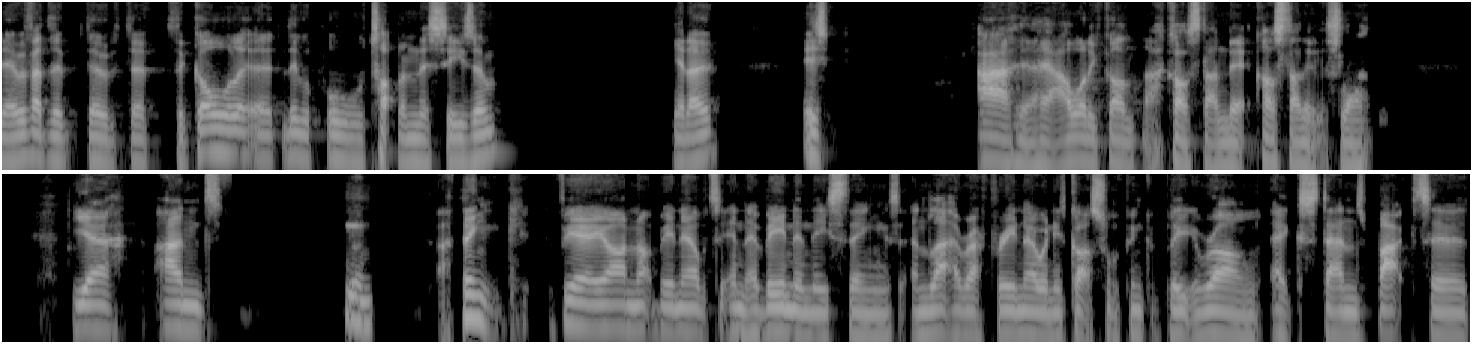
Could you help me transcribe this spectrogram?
You know, we've had the, the the the goal at Liverpool Tottenham this season you know, it's ah, yeah, I would have gone. I can't stand it. I can't stand it. The slap. Yeah, and. I think VAR not being able to intervene in these things and let a referee know when he's got something completely wrong extends back to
